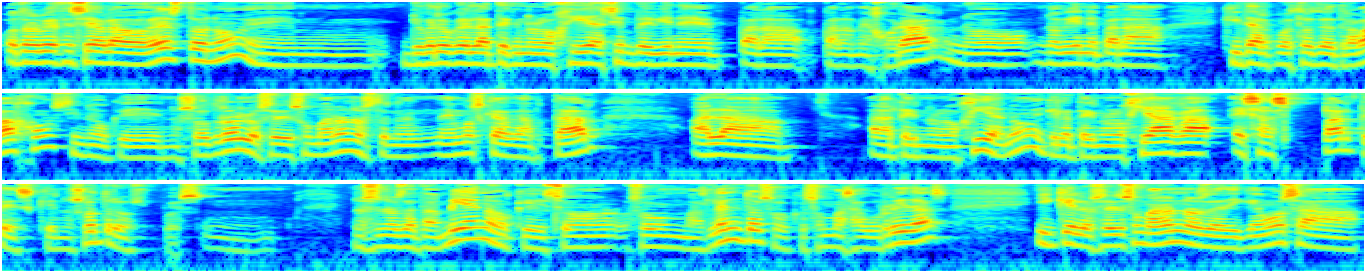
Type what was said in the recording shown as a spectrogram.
otras veces he hablado de esto, ¿no? Em, yo creo que la tecnología siempre viene para, mejorar, no, viene para quitar puestos de trabajo, sino que nosotros, los seres humanos, nos tenemos que adaptar a la, a la tecnología, ¿no? Y que la tecnología haga esas partes que nosotros, pues, mm, no se nos da tan bien, o que son, son más lentos, o que son más aburridas, y que los seres humanos nos dediquemos a,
